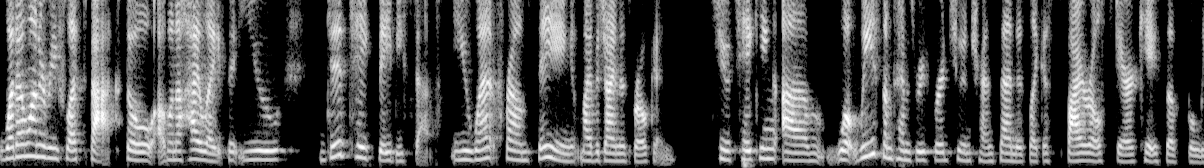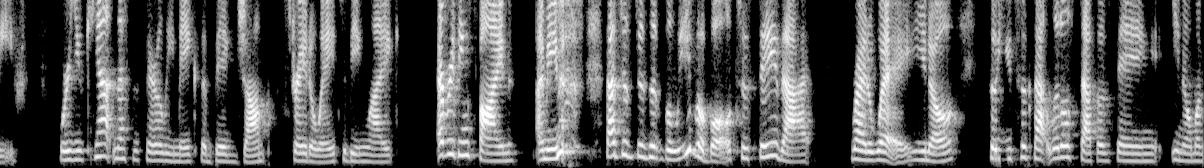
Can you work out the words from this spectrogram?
what i want to reflect back so i want to highlight that you did take baby steps you went from saying my vagina is broken to taking um, what we sometimes refer to in transcend as like a spiral staircase of belief where you can't necessarily make the big jump straight away to being like everything's fine i mean that just isn't believable to say that right away, you know? So you took that little step of saying, you know, my,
